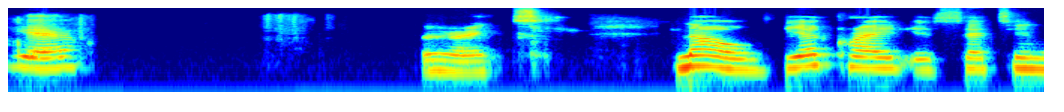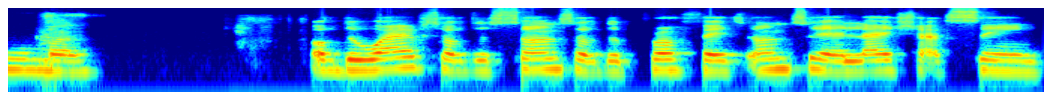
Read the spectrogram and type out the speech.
Yeah. All right. Now there cried a certain woman of the wives of the sons of the prophets unto Elisha, saying,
